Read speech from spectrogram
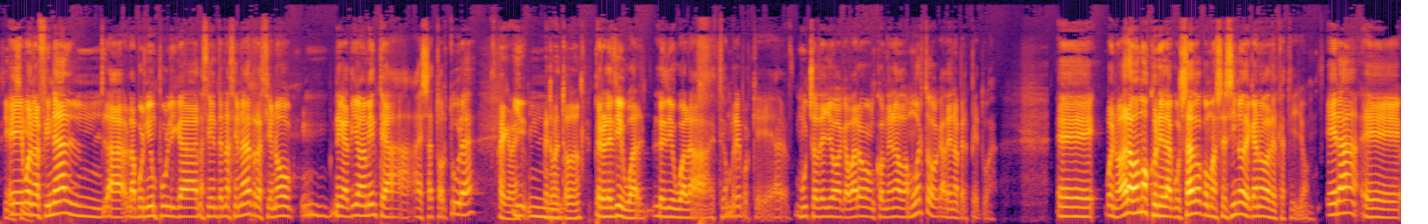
Sigue, Eh, bueno, al final mm, la, la opinión pública nacional e internacional reaccionó mm, negativamente a, a esas torturas, Hay que ver. y, Me mm, tomen todo. pero les dio igual, le dio igual a este hombre porque eh, muchos de ellos acabaron condenados a muerte o a cadena perpetua. Eh, bueno, ahora vamos con el acusado como asesino de Cánovas del Castillo. Era eh,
